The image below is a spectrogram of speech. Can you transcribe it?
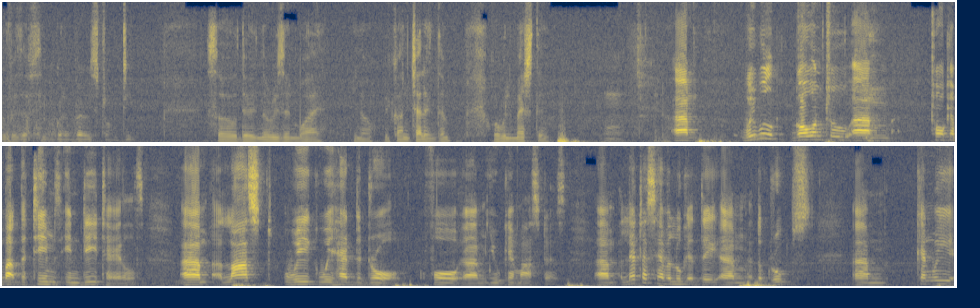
With FC, we've got a very strong team. So there is no reason why you know we can't challenge them or we'll match them. Um, we will go on to um, talk about the teams in details. Um, last week we had the draw for um, UK Masters. Um, let us have a look at the um, the groups. Um, can we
